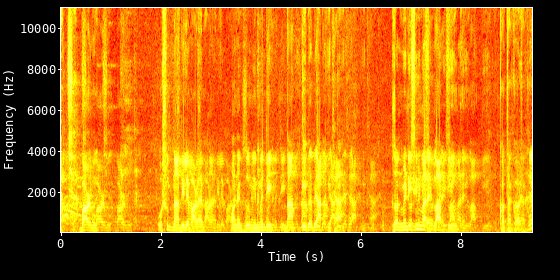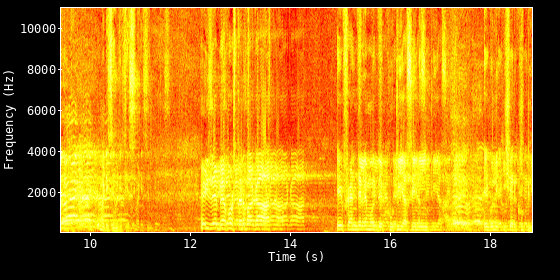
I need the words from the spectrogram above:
আচ্ছা বাড়বো। ওষুধ না দিলে বাড়ায় না। অনেক জমির মধ্যে দাঁত এইভাবে আটকে থাকে। যখন মেডিসিন মারে, লাভ দিয়ে কথা কয়। মেডিসিন দিতেছি। এই যে ব্যবস্থার বাগান এই ফ্যান্ডেলের মধ্যে খুঁটি আসেনি। এগুলি কিসের খুঁটি?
